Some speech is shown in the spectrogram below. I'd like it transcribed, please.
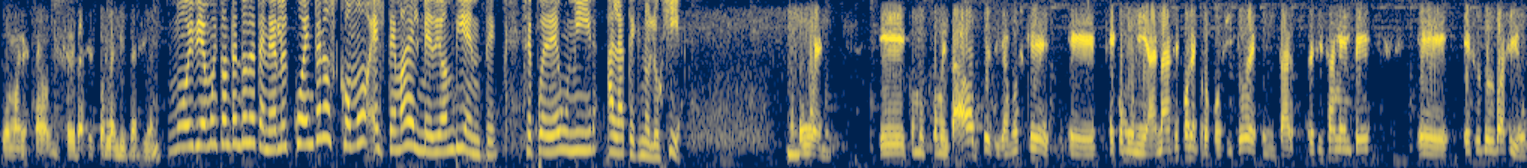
¿cómo han estado? Muchas gracias por la invitación. Muy bien, muy contentos de tenerlo y cuéntenos cómo el tema del medio ambiente se puede unir a la tecnología. Bueno, eh, como comentaba, pues digamos que eh, Ecomunidad nace con el propósito de juntar precisamente eh, esos dos vacíos.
